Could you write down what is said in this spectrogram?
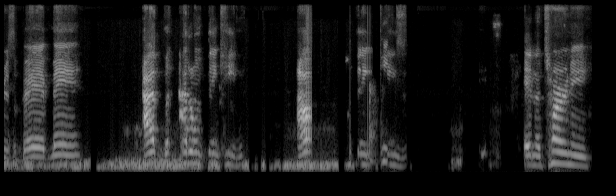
is a bad man. I but I don't think he I don't think he's an attorney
